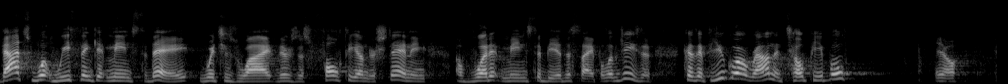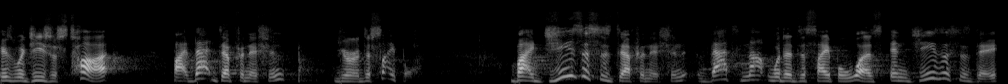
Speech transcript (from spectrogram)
That's what we think it means today, which is why there's this faulty understanding of what it means to be a disciple of Jesus. Because if you go around and tell people, you know, here's what Jesus taught, by that definition, you're a disciple. By Jesus' definition, that's not what a disciple was. In Jesus' day,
